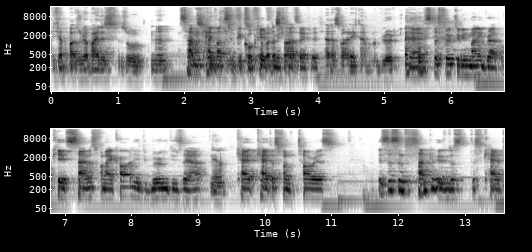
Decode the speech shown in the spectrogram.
ich habe sogar beides so, ne? Simon als Cat Kind war zu, geguckt, zu aber für das mich war, tatsächlich. ja, das war halt echt einfach nur blöd. Ja, das, das wirkte wie ein Money Grab. Okay, Sam ist von iCarly, die mögen die sehr. Ja, Cat, Cat ist von Victorious. Es ist interessant gewesen, dass, dass Cat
